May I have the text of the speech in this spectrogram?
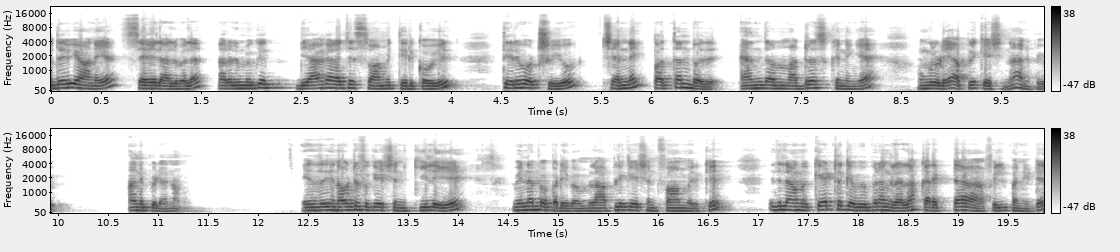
உதவி ஆணையர் செயல் அலுவலர் அருள்மிகு தியாகராஜ சுவாமி திருக்கோயில் திருவொற்றியூர் சென்னை பத்தொன்பது. அந்த அட்ரஸ்க்கு நீங்கள் உங்களுடைய அப்ளிகேஷனை அனுப்பி அனுப்பிடணும். இது நோட்டிஃபிகேஷன் கீழேயே விண்ணப்ப படிவம் அப்ளிகேஷன் ஃபார்ம் இருக்குது இதில் அவங்க கேட்டிருக்க விவரங்கள் எல்லாம் கரெக்டாக ஃபில் பண்ணிவிட்டு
